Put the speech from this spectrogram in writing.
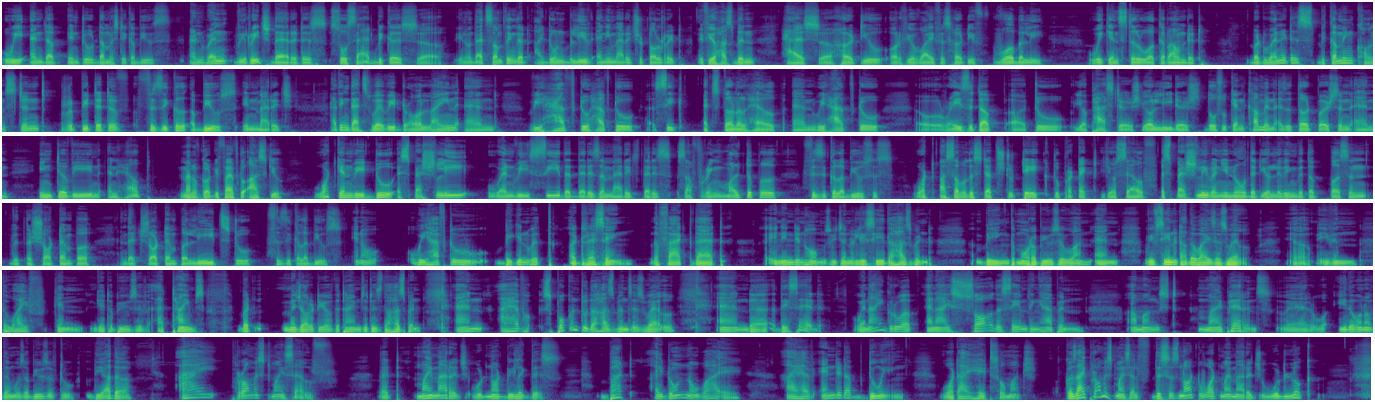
we end up into domestic abuse and when we reach there it is so sad because uh, you know that's something that i don't believe any marriage should tolerate. If your husband has uh, hurt you or if your wife has hurt you verbally we can still work around it. But when it is becoming constant, repetitive physical abuse in marriage, I think that's where we draw a line and we have to have to seek external help and we have to uh, raise it up uh, to your pastors, your leaders, those who can come in as a third person and intervene and help. Man of God, if I have to ask you, what can we do, especially when we see that there is a marriage that is suffering multiple physical abuses? What are some of the steps to take to protect yourself, especially when you know that you're living with a person with a short temper and that short temper leads to physical abuse? You know, we have to begin with addressing the fact that in Indian homes, we generally see the husband being the more abusive one, and we've seen it otherwise as well. Uh, even the wife can get abusive at times, but majority of the times it is the husband. And I have spoken to the husbands as well, and uh, they said, when I grew up and I saw the same thing happen amongst my parents, where either one of them was abusive to the other, I promised myself that my marriage would not be like this. But I don't know why I have ended up doing what I hate so much. Because I promised myself this is not what my marriage would look.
